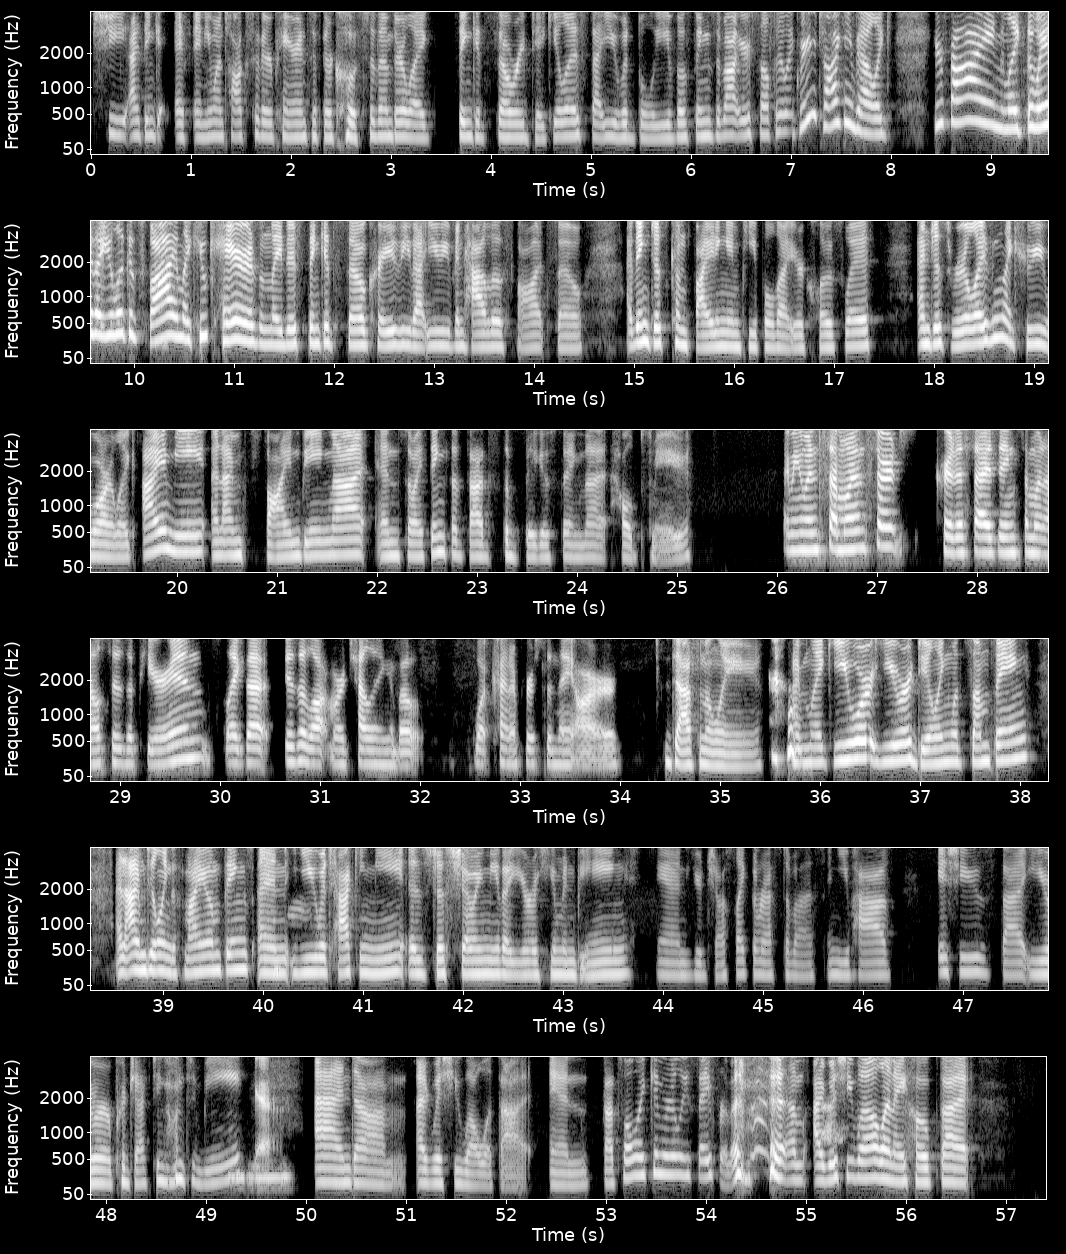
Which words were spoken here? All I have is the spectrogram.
she i think if anyone talks to their parents if they're close to them they're like think it's so ridiculous that you would believe those things about yourself. They're like what are you talking about? Like you're fine. Like the way that you look is fine. Like who cares? And they just think it's so crazy that you even have those thoughts. So i think just confiding in people that you're close with and just realizing like who you are. Like i am me and i'm fine being that. And so i think that that's the biggest thing that helps me. I mean, when someone starts criticizing someone else's appearance, like that is a lot more telling about what kind of person they are. Definitely. I'm like you are you are dealing with something and I'm dealing with my own things and you attacking me is just showing me that you're a human being and you're just like the rest of us and you have issues that you're projecting onto me Yeah. and um I wish you well with that and that's all I can really say for them. Um, I wish you well and I hope that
